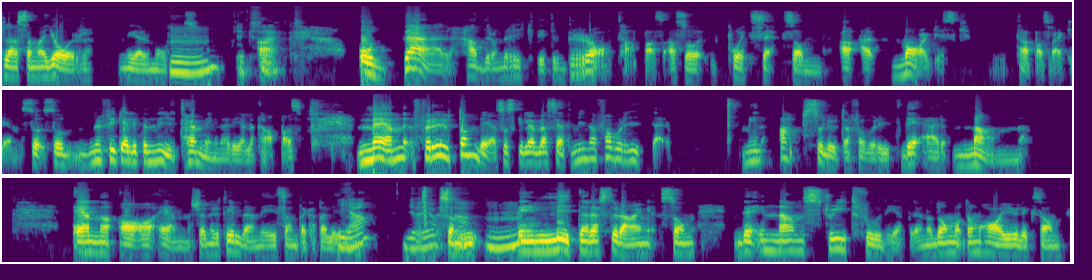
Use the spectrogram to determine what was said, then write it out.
Plaza Mayor, ner mot... Mm, exakt. Ja. Och där hade de riktigt bra tapas, alltså på ett sätt som uh, magisk tapas verkligen. Så, så nu fick jag lite nytändning när det gäller tapas. Men förutom det så skulle jag vilja säga att mina favoriter, min absoluta favorit, det är NAN. N-A-A-N, känner du till den i Santa Catalina? Ja, gör jag också. Som, mm. Det är en liten restaurang som, det är NAN Street Food heter den och de, de har ju liksom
